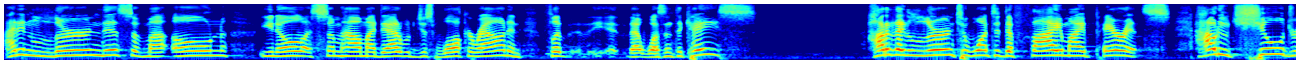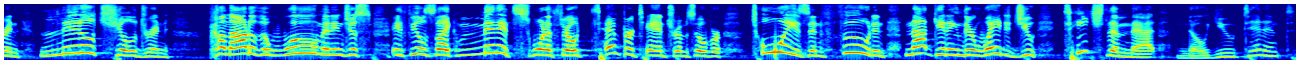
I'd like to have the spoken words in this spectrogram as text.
I didn't learn this of my own, you know, somehow my dad would just walk around and flip. That wasn't the case. How did I learn to want to defy my parents? How do children, little children, come out of the womb and in just, it feels like minutes, want to throw temper tantrums over toys and food and not getting their way? Did you teach them that? No, you didn't.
